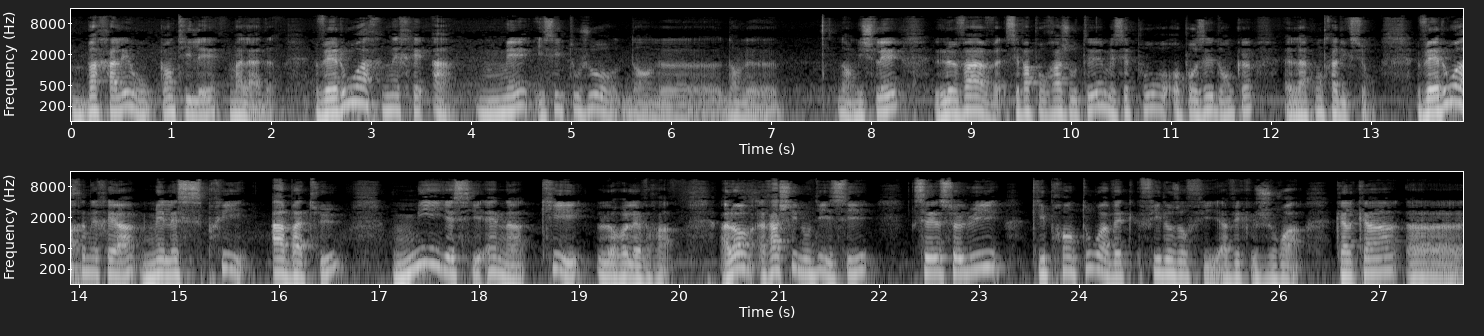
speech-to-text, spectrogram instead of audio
machalehu quand il est malade. Veruach nechea. Mais ici toujours dans le, dans le dans Michelet, le vav, c'est pas pour rajouter, mais c'est pour opposer donc la contradiction. Veruach nechea, mais l'esprit abattu, mi yesiena, qui le relèvera. Alors, Rachid nous dit ici, c'est celui qui prend tout avec philosophie, avec joie. Quelqu'un euh,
